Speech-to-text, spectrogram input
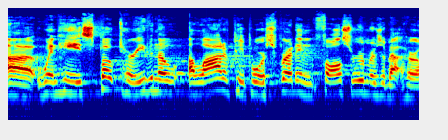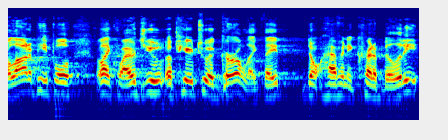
uh, when he spoke to her, even though a lot of people were spreading false rumors about her. A lot of people were like, why would you appear to a girl? Like, they don't have any credibility.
